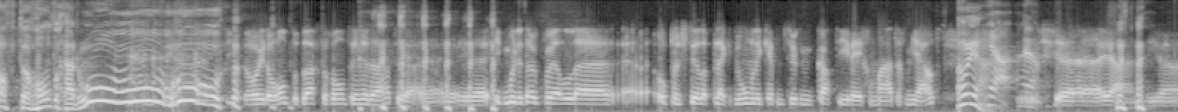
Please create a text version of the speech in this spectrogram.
Of, de hond gaat Oeh! Die woe. De hond op de achtergrond inderdaad. ja. ik moet het ook wel eh, op een stille plek doen, want ik heb natuurlijk een kat die regelmatig miauwt. Oh ja. ja. Dus eh, ja, die, eh,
